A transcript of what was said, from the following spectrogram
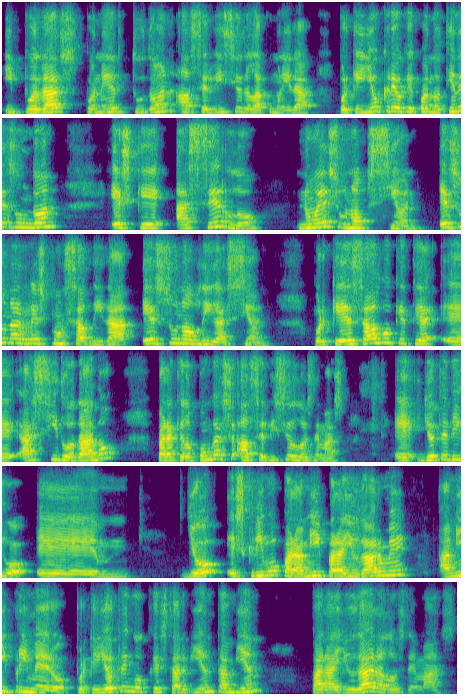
y podrás poner tu don al servicio de la comunidad. Porque yo creo que cuando tienes un don, es que hacerlo no es una opción, es una responsabilidad, es una obligación, porque es algo que te eh, ha sido dado para que lo pongas al servicio de los demás. Eh, yo te digo, em, yo escribo para mí, para ayudarme a mí primero, porque yo tengo que estar bien también para ayudar a los demás.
